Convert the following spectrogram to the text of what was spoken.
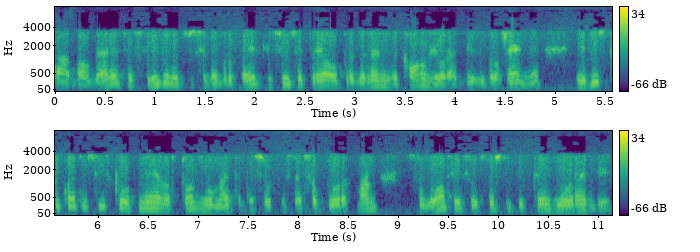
А, България с влизането си в Европейски съюз е трябва определени законови уредби и задължения. Единството, което се иска от нея в този момент е да се отнесе с Абдул Рахман съгласие с същите тези уредби.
